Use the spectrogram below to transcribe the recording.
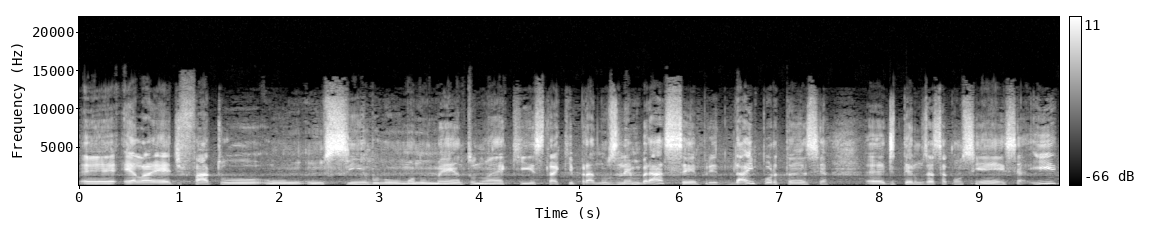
é, ela é de de fato um, um, símbolo, um monumento, não é, que está aqui para nos lembrar sempre da importância é, de termos essa consciência e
